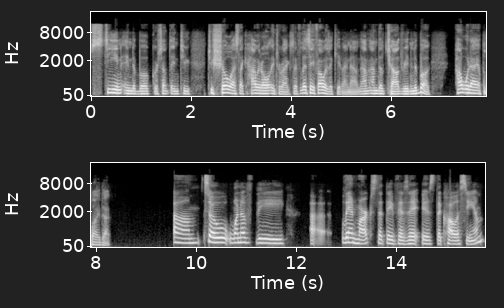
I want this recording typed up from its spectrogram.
scene in the book or something to to show us like how it all interacts if let's say if i was a kid right now i'm, I'm the child reading the book how would i apply that um so one of the uh, landmarks that they visit is the Colosseum.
